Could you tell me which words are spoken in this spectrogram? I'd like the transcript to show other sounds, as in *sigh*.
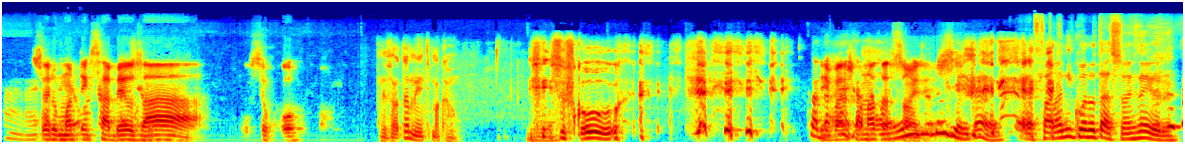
Caralho, o ser humano tem que saber usar o seu corpo. Exatamente, Macão. Isso ficou. Tem várias conotações. Jeito, é. É, falando em conotações, né, Yuri?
